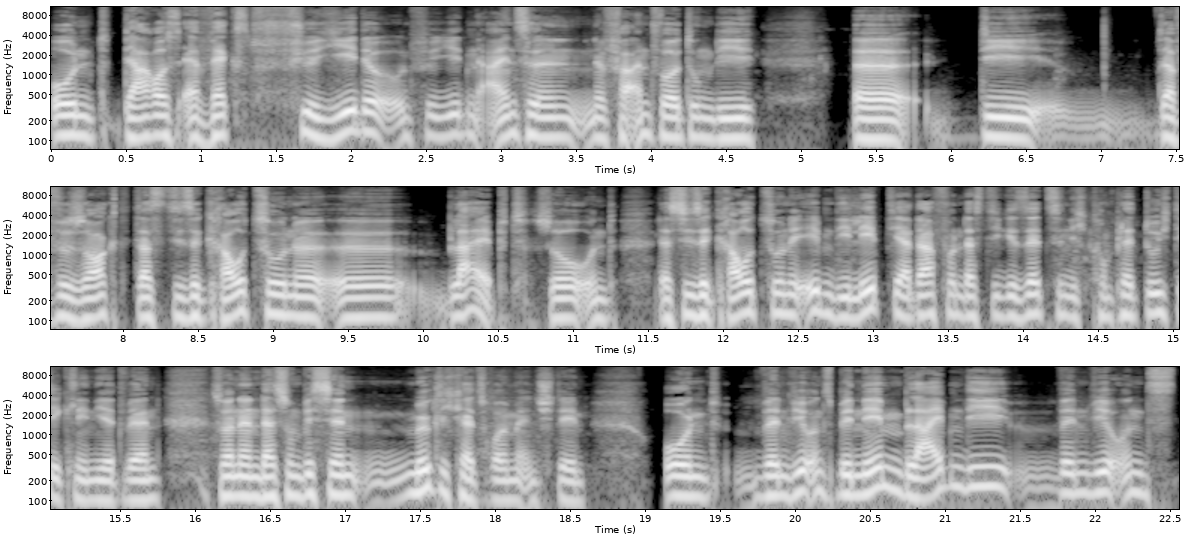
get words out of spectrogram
und daraus erwächst für jede und für jeden Einzelnen eine Verantwortung, die, äh, die dafür sorgt, dass diese Grauzone äh, bleibt. So und dass diese Grauzone eben, die lebt ja davon, dass die Gesetze nicht komplett durchdekliniert werden, sondern dass so ein bisschen Möglichkeitsräume entstehen. Und wenn wir uns benehmen, bleiben die. Wenn wir uns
